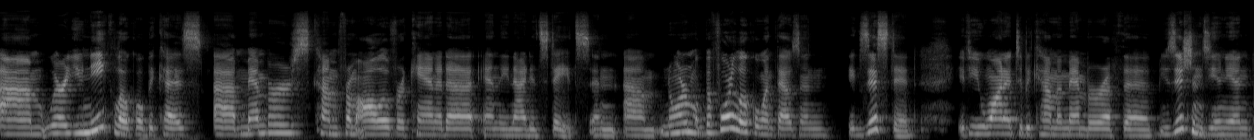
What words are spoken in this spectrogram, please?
Um, we're a unique local because uh, members come from all over Canada and the United States. And um, normal before Local 1000 existed, if you wanted to become a member of the Musicians Union,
